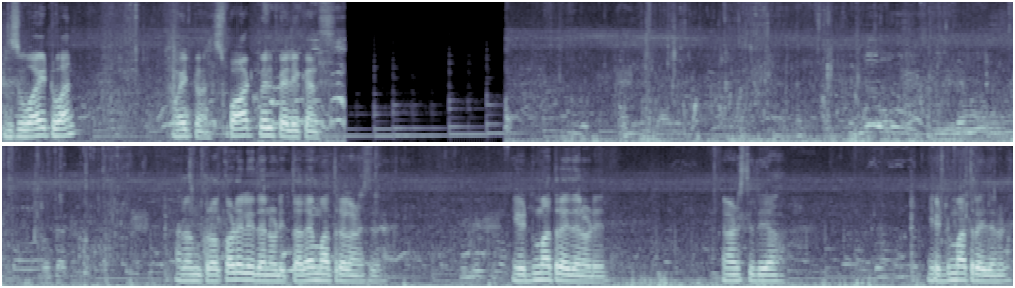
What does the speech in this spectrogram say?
this white one white one spot bill pelicans ಅಲ್ಲೊಂದು ಕ್ರೊಕೊಡೈಲ್ ಇದೆ ನೋಡಿ, ತಲೆ ಮಾತ್ರ ಕಾಣಿಸ್ತಿದೆ. ಹೆಡ್ ಮಾತ್ರ ಇದೆ ನೋಡಿ. ಕಾಣಿಸ್ತಿದೆಯಾ? ಹೆಡ್ ಮಾತ್ರ ಇದೆ ನೋಡಿ.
